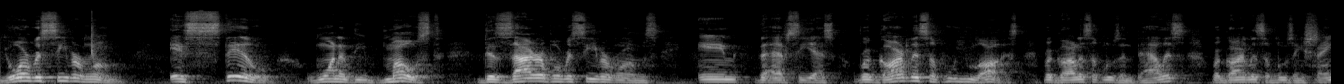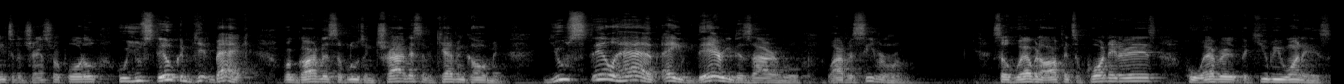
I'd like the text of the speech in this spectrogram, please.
Your receiver room is still one of the most desirable receiver rooms in the FCS, regardless of who you lost, regardless of losing Dallas, regardless of losing Shane to the transfer portal, who you still could get back, regardless of losing Travis and Kevin Coleman. You still have a very desirable wide receiver room. So whoever the offensive coordinator is, whoever the QB1 is,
